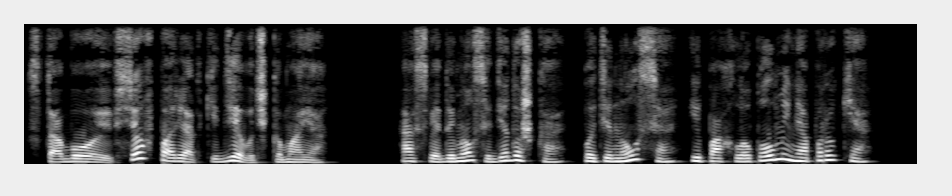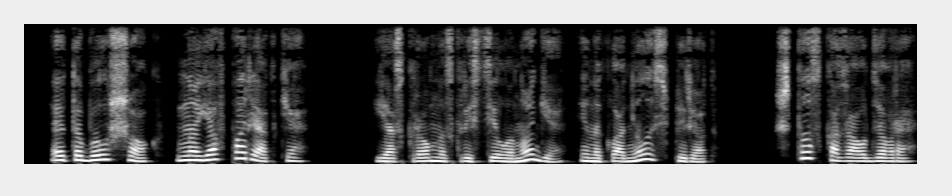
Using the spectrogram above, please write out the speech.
«С тобой все в порядке, девочка моя?» Осведомился дедушка, потянулся и похлопал меня по руке. Это был шок, но я в порядке. Я скромно скрестила ноги и наклонилась вперед. «Что сказал Девре?»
